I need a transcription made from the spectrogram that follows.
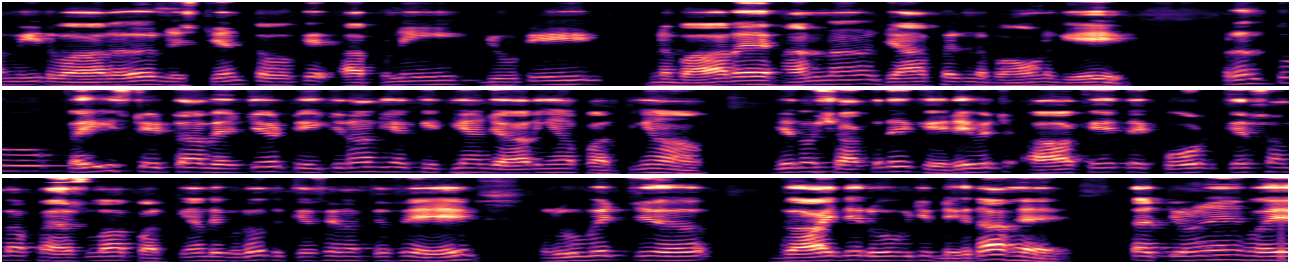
ਉਮੀਦਵਾਰ ਨਿਸ਼ਚਿੰਤ ਹੋ ਕੇ ਆਪਣੀ ਡਿਊਟੀ ਨਿਭਾ ਰਹੇ ਹਨ ਜਾਂ ਫਿਰ ਨਿਭਾਉਣਗੇ। ਪਰੰਤੂ ਕਈ ਸਟੇਟਾਂ ਵਿੱਚ ਟੀਚਰਾਂ ਦੀਆਂ ਕੀਤੀਆਂ ਜਾ ਰਹੀਆਂ ਭਰਤੀਆਂ ਜਦੋਂ ਸ਼ੱਕ ਦੇ ਘੇਰੇ ਵਿੱਚ ਆ ਕੇ ਤੇ ਕੋਰਟ ਕੇਸਾਂ ਦਾ ਫੈਸਲਾ ਭਰਤੀਆਂ ਦੇ ਵਿਰੁੱਧ ਕਿਸੇ ਨਾ ਕਿਸੇ ਰੂਪ ਵਿੱਚ, ਗਾਜ ਦੇ ਰੂਪ ਵਿੱਚ ਡਿੱਗਦਾ ਹੈ, ਤਾਂ ਚੁਣੇ ਹੋਏ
